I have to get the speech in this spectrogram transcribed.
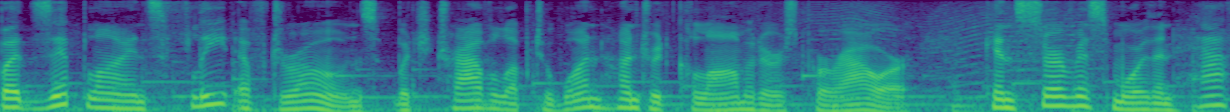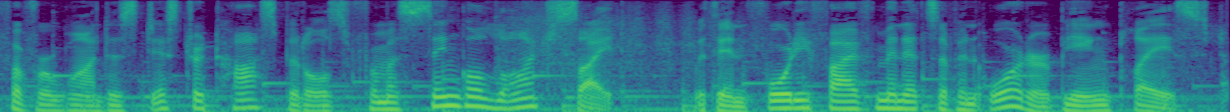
But Zipline's fleet of drones, which travel up to 100 kilometers per hour, can service more than half of Rwanda's district hospitals from a single launch site within 45 minutes of an order being placed.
